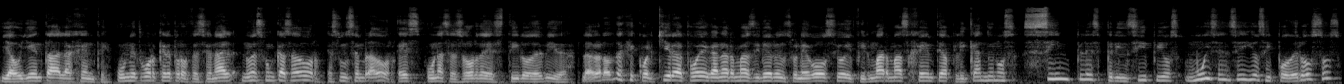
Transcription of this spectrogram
y ahuyenta a la gente. Un networker profesional no es un cazador, es un sembrador, es un asesor de estilo de vida. La verdad es que cualquiera puede ganar más dinero en su negocio y firmar más gente aplicando unos simples principios muy sencillos y poderosos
